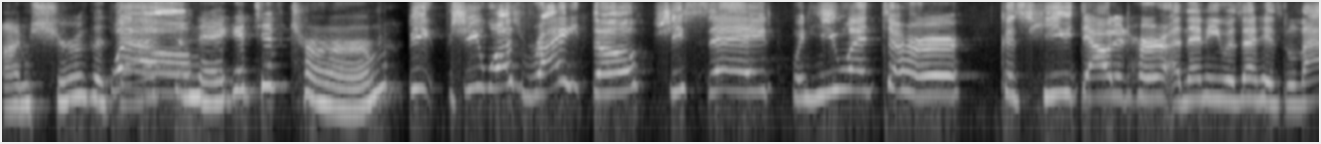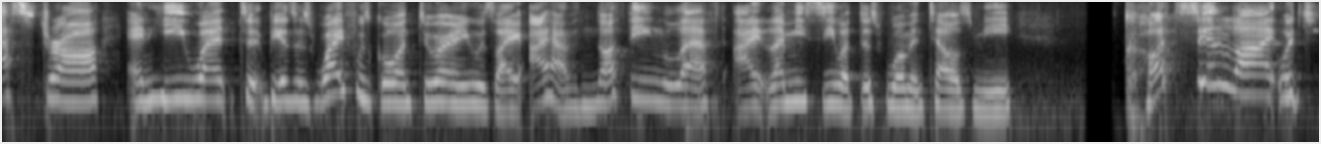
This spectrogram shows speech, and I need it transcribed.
I'm sure that that's a negative term. She was right though. She said when he went to her because he doubted her, and then he was at his last straw, and he went to because his wife was going to her, and he was like, "I have nothing left. I let me see what this woman tells me." Cuts in line, which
